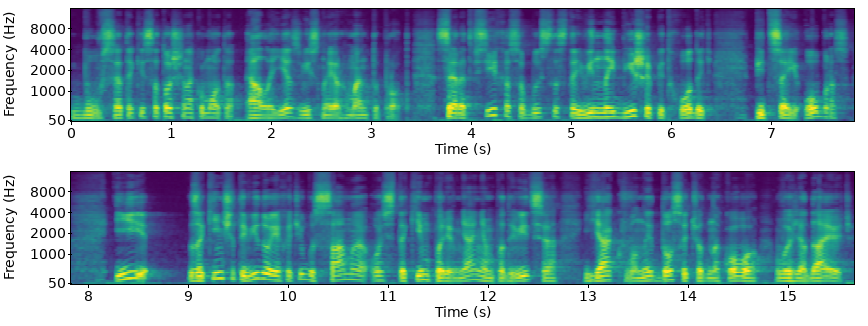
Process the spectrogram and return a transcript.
був все-таки Сатоші Накамото, але є, звісно, і аргументи проти. Серед всіх особистостей він найбільше підходить під цей образ. І закінчити відео я хотів би саме ось таким порівнянням. Подивіться, як вони досить однаково виглядають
